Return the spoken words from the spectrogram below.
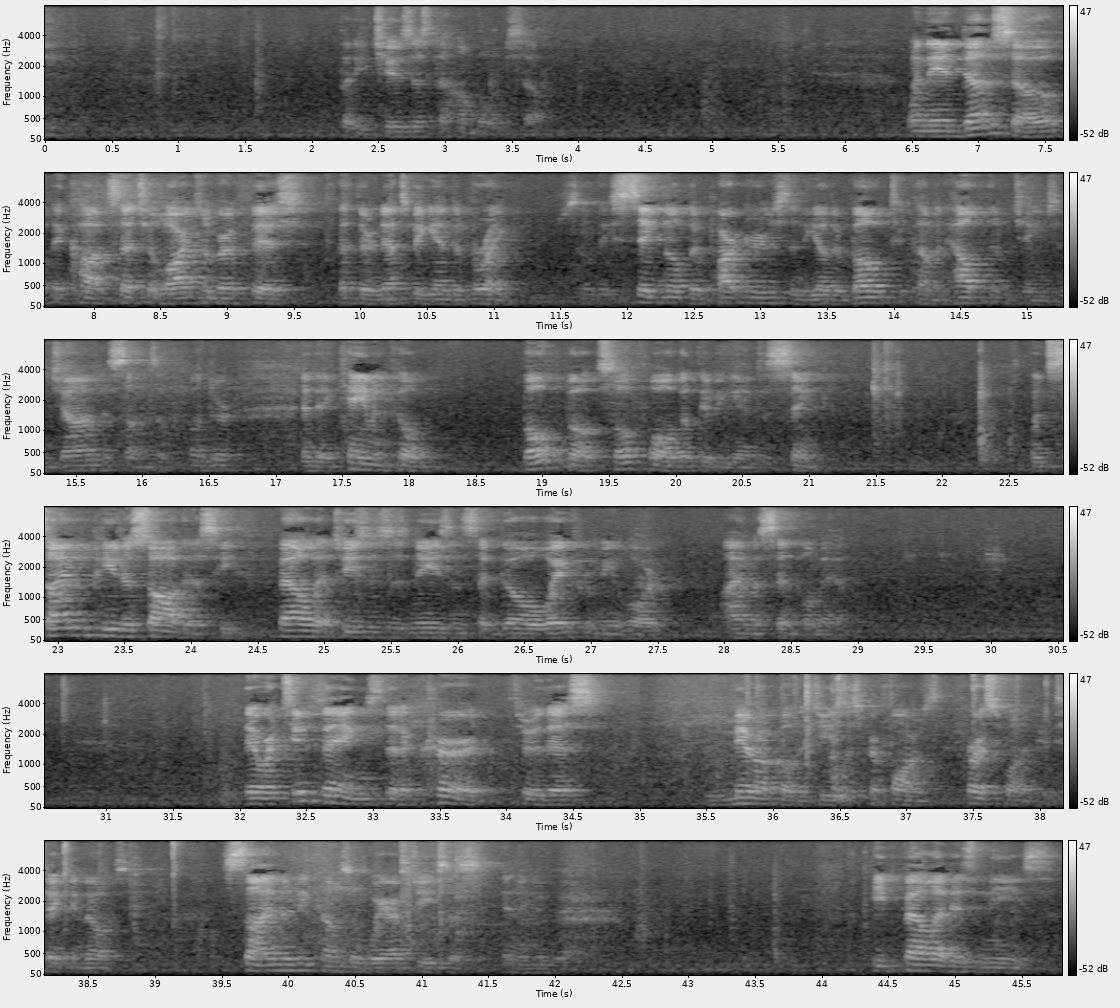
But he chooses to humble himself. When they had done so, they caught such a large number of fish that their nets began to break. So they signaled their partners in the other boat to come and help them, James and John, the sons of thunder. And they came and filled both boats so full that they began to sink. When Simon Peter saw this, he fell at Jesus' knees and said, Go away from me, Lord. I am a sinful man. There were two things that occurred through this miracle that Jesus performs. The first one, if you're taking notes, Simon becomes aware of Jesus in a new way. He fell at his knees.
